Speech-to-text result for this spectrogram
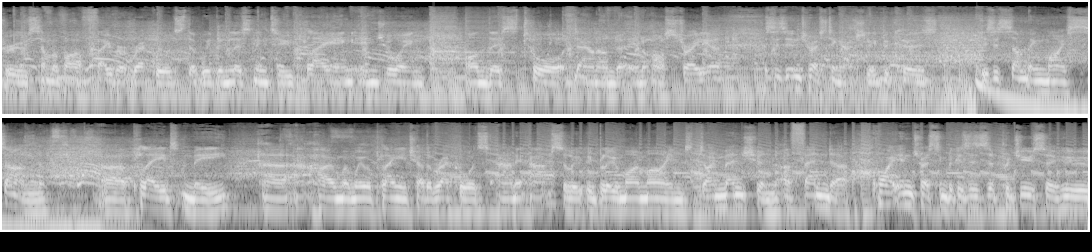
Through some of our favorite records that we've been listening to, playing, enjoying on this tour down under in Australia. This is interesting actually because this is something my son uh, played me uh, at home when we were playing each other records and it absolutely blew my mind. Dimension, Offender, quite interesting because this is a producer who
